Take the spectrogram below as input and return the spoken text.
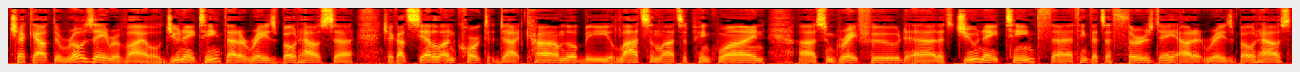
check out the Rosé Revival, June 18th out at Ray's Boathouse. check out SeattleUncorked.com There'll be lots and lots of pink wine, uh, some great food. Uh, that's June 18th. Uh, I think that's a Thursday out at Ray's Boathouse.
